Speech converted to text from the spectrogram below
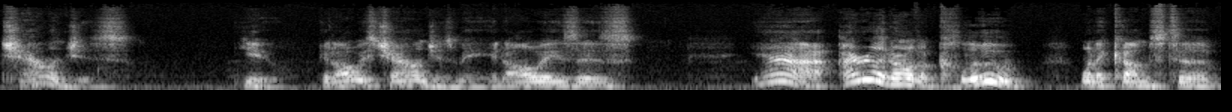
challenges you. It always challenges me. It always is, yeah, I really don't have a clue when it comes to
